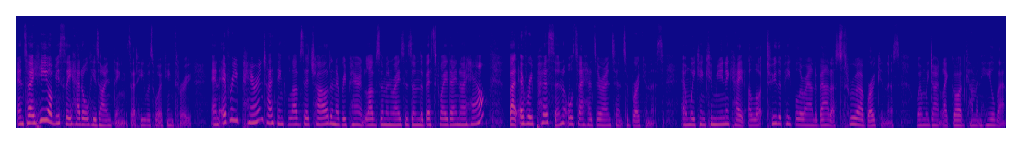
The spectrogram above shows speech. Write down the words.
And so he obviously had all his own things that he was working through. And every parent, I think, loves their child, and every parent loves them and raises them the best way they know how. But every person also has their own sense of brokenness. And we can communicate a lot to the people around about us through our brokenness when we don't let God come and heal that.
